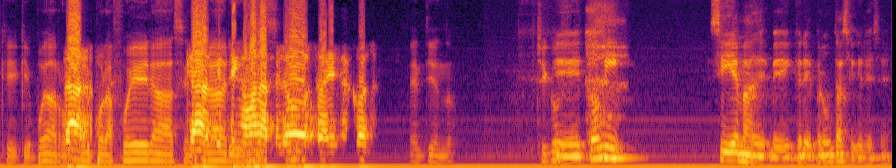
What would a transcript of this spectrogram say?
que, pueda romper por afuera, centrar. Claro, que tenga mala pelota, esas cosas. Entiendo. Chicos. Eh, Tommy, sí, Emma, me preguntás si querés. ¿eh?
